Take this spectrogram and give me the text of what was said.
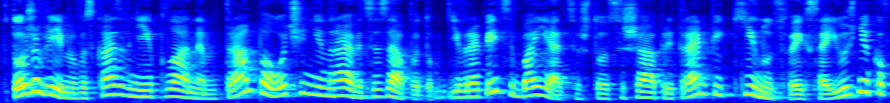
В то же время высказывания и планы Трампа очень не нравятся Западу. Европейцы боятся, что США при Трампе кинут своих союзников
